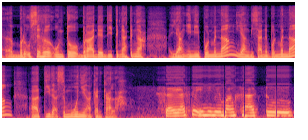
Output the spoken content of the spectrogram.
eh, berusaha untuk berada di tengah-tengah? Yang ini pun menang, yang di sana pun menang, uh, tidak semuanya akan kalah. Saya rasa ini memang satu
